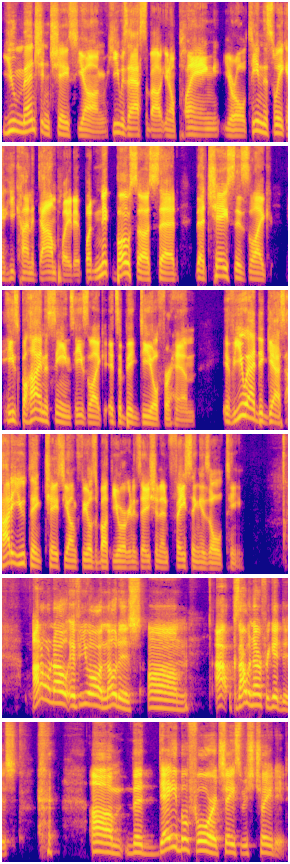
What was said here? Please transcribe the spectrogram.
You mentioned Chase Young. He was asked about you know playing your old team this week, and he kind of downplayed it. But Nick Bosa said that Chase is like he's behind the scenes. He's like it's a big deal for him If you had to guess, how do you think Chase Young feels about the organization and facing his old team? I don't know if you all noticed, um, I because I, would never forget this. um, the day before Chase was traded,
